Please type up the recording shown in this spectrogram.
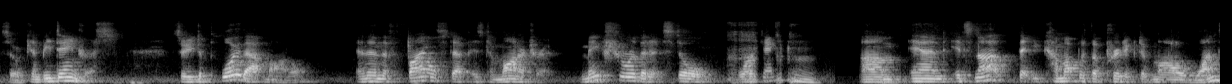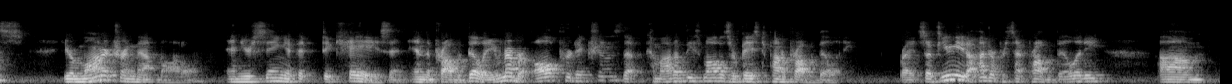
So it can be dangerous. So you deploy that model, and then the final step is to monitor it. Make sure that it's still working. um, and it's not that you come up with a predictive model once, you're monitoring that model and you're seeing if it decays in, in, the probability. Remember, all predictions that come out of these models are based upon a probability, right? So if you need 100% probability, um,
